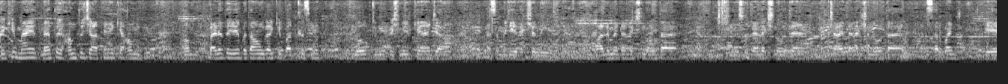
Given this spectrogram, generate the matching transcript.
देखिए, मैं मैं तो हम तो चाहते हैं कि हम हम पहले तो ये बताऊँगा कि बदकस्मत लोग जम्मू कश्मीर के हैं जहाँ असम्बली इलेक्शन नहीं होते पार्लियामेंट इलेक्शन होता है, म्यूनसिपल इलेक्शन होते हैं, पंचायत इलेक्शन होता है, सरपंच, ये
